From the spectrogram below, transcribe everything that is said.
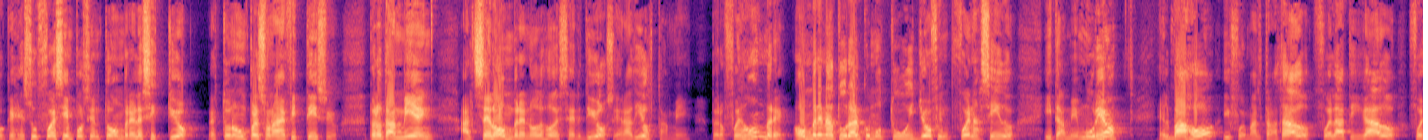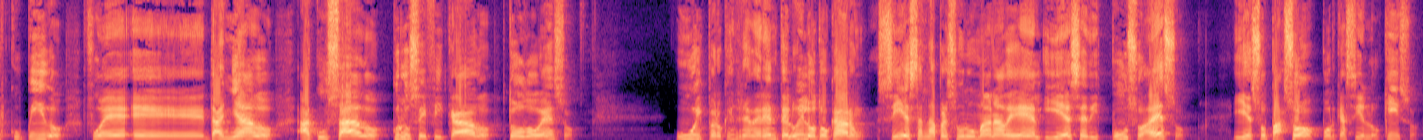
porque Jesús fue 100% hombre, Él existió. Esto no es un personaje ficticio. Pero también, al ser hombre, no dejó de ser Dios, era Dios también. Pero fue hombre, hombre natural como tú y yo, fue nacido y también murió. Él bajó y fue maltratado, fue latigado, fue escupido, fue eh, dañado, acusado, crucificado, todo eso. Uy, pero qué irreverente, Luis, lo tocaron. Sí, esa es la persona humana de él y él se dispuso a eso. Y eso pasó porque así él lo quiso.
